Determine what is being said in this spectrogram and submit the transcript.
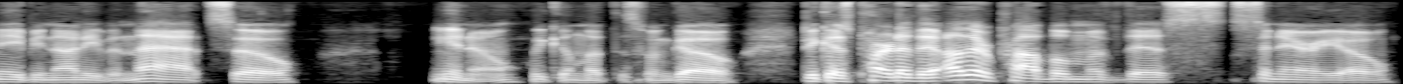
maybe not even that. So, you know, we can let this one go. Because part of the other problem of this scenario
